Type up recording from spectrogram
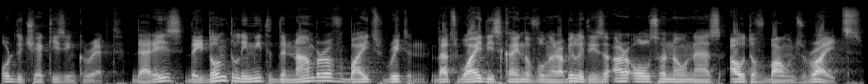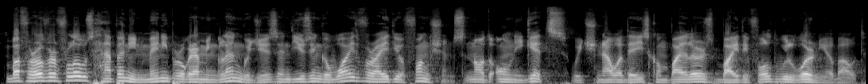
or the check is incorrect. That is, they don't limit the number of bytes written. That's why these kind of vulnerabilities are also known as out-of-bounds writes. Buffer overflows happen in many programming languages and using a wide variety of functions, not only gets, which nowadays compilers by default will warn you about.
